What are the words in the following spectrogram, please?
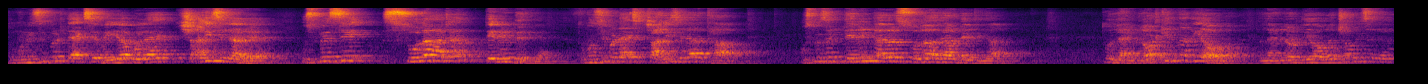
तो म्यूनिसिपल टैक्स है भैया बोला है, चालीस हज़ार है। उसमें से सोलह हज़ार टेनेंट दे दिया। तो म्यूनिसिपल टैक्स चालीस हज़ार था। उसमें से टेनेंट अगर सोलह हज़ार दे दिया। तो लैंडलॉर्ड कितना दिया होगा? तो लैंडलॉर्ड दिया होगा चौबीस हज़ार।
